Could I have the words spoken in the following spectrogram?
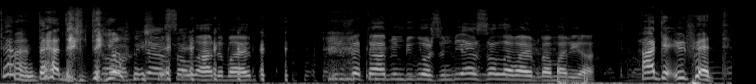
Tamam daha da Tamam, yok. bir el salla hadi bayım. Ülfet abim bir görsün, bir el salla bayım kameraya. Hadi Ülfet.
